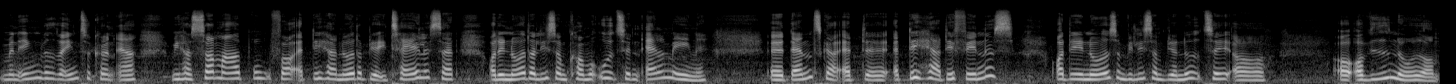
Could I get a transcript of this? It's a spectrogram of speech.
men ingen ved, hvad interkøn er. Vi har så meget brug for, at det her er noget, der bliver i tale sat, og det er noget, der ligesom kommer ud til den almene øh, dansker, at, øh, at det her, det findes, og det er noget, som vi ligesom bliver nødt til at, at, at vide noget om.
